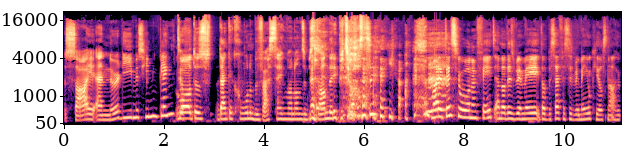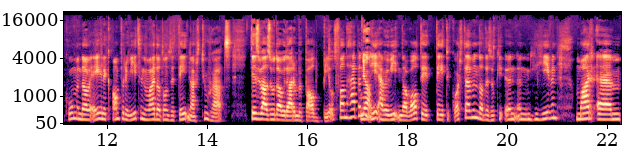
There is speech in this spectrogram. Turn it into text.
saai en nerdy misschien klinkt. Ja, dus denk ik gewoon een bevestiging van onze bestaande reputatie. ja, maar het is gewoon een feit en dat is bij mij, dat besef is er bij mij ook heel snel gekomen, dat we eigenlijk amper weten waar dat onze tijd naartoe gaat. Het is wel zo dat we daar een bepaald beeld van hebben. Ja. En we weten dat we altijd tijd tekort hebben. Dat is ook een, een gegeven. Maar um,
